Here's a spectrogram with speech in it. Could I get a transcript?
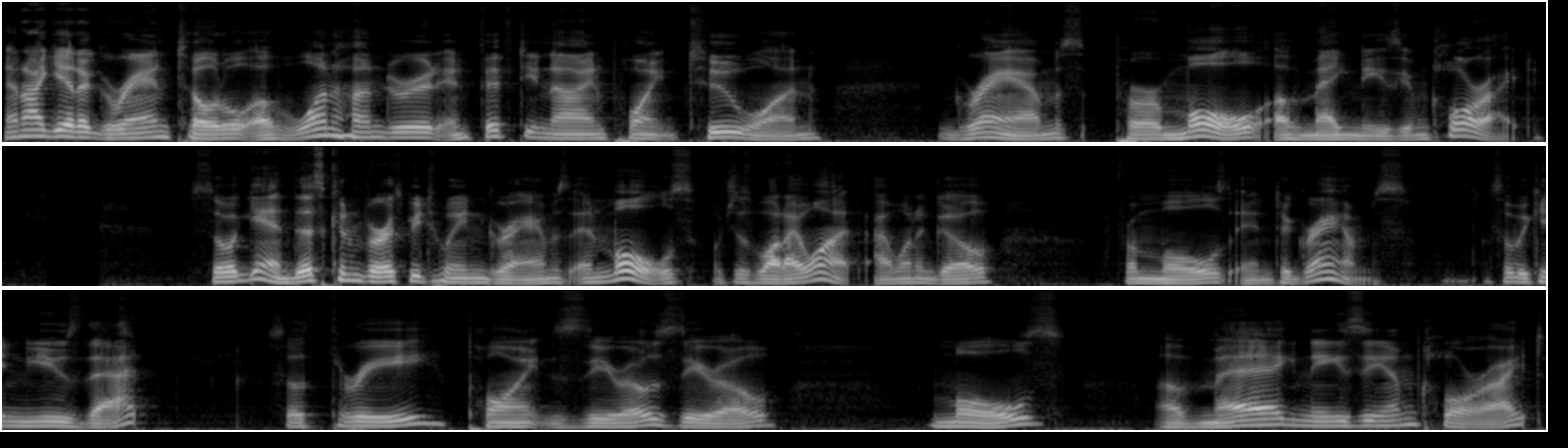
and I get a grand total of 159.21 grams per mole of magnesium chlorite. So again, this converts between grams and moles, which is what I want. I want to go from moles into grams. So we can use that. So 3.00 moles of magnesium chlorite.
